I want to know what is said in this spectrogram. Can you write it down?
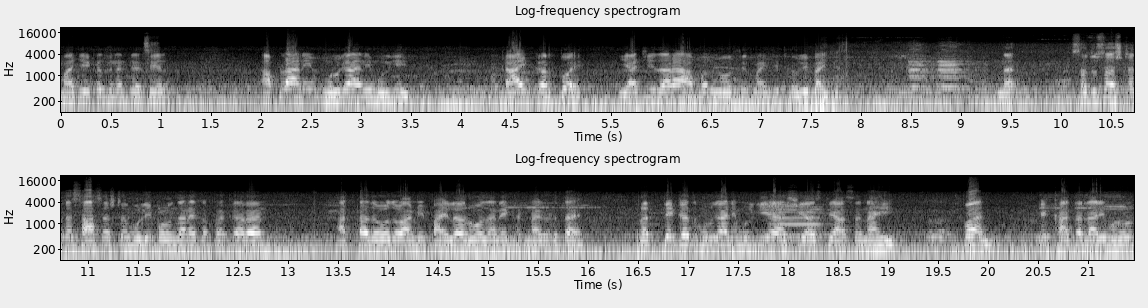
माझी एकच विनंती असेल. आपला आणि मुलगा आणि मुलगी काय करतोय याची जरा आपण व्यवस्थित माहिती ठेवली पाहिजे. न सदुसष्ट ते सहासष्ट मुली पळून जाण्याचं प्रकरण आत्ता जवळजवळ आम्ही पाहिलं. रोज अनेक घटना घडत आहेत. प्रत्येकच मुलगा आणि मुलगी अशी असते असं नाही. पण एक खातरदारी म्हणून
